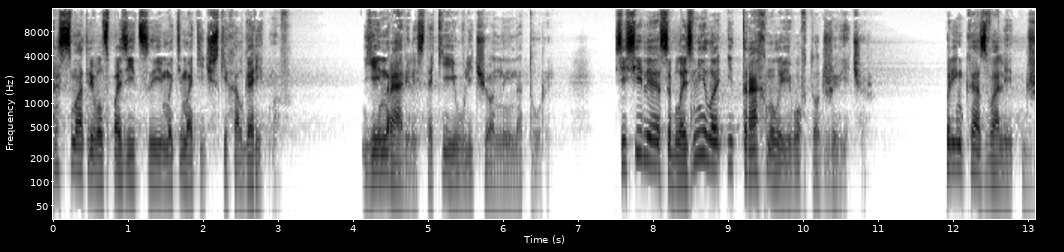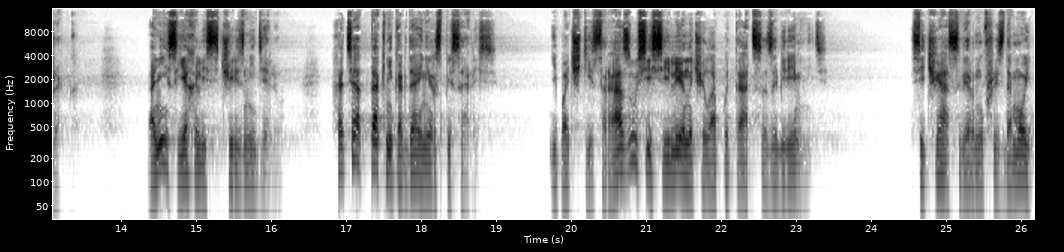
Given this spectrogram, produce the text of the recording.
рассматривал с позиции математических алгоритмов. Ей нравились такие увлеченные натуры. Сесилия соблазнила и трахнула его в тот же вечер. Паренька звали Джек. Они съехались через неделю. Хотя так никогда и не расписались. И почти сразу Сесилия начала пытаться забеременеть. Сейчас, вернувшись домой,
